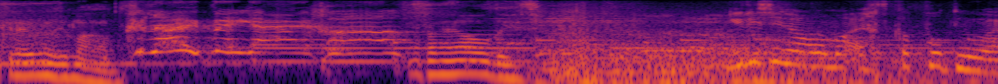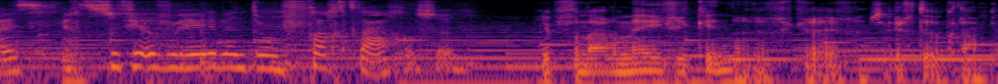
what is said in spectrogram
Krijg nog iemand. Knijp in je eigen Wat een hel dit. Jullie zien er allemaal echt kapot moe uit. Echt alsof je overreden bent door een vrachtwagen of zo. Je hebt vandaag negen kinderen gekregen. Dat is echt heel knap.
